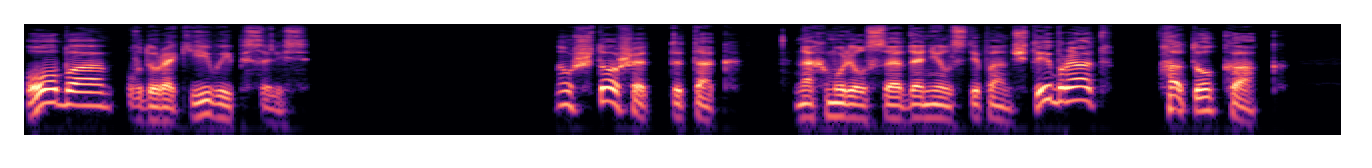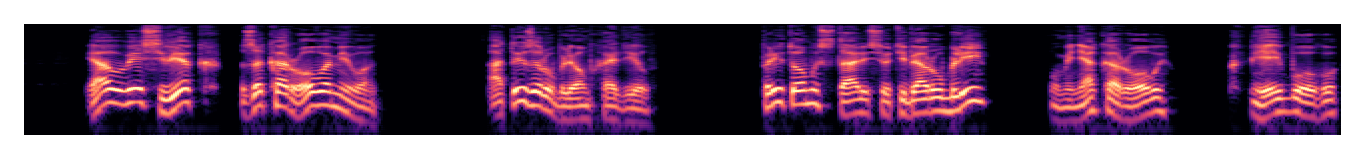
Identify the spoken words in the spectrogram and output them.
Оба в дураки выписались. — Ну что ж это ты так? — нахмурился Данил Степанович. — Ты, брат, а то как? Я весь век за коровами вон, а ты за рублем ходил. Притом и стались у тебя рубли, у меня коровы. Ей-богу,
